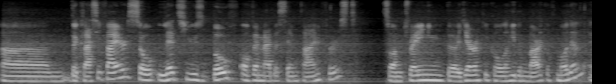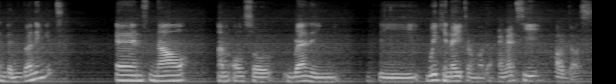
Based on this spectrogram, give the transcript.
um, the classifiers. So let's use both of them at the same time first. So I'm training the hierarchical hidden Markov model and then running it. And now I'm also running the Wekinator model. And let's see how it does.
